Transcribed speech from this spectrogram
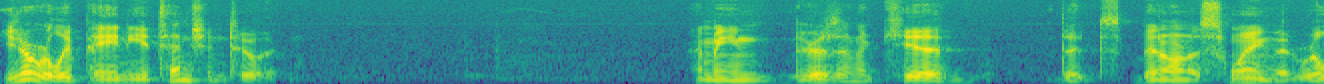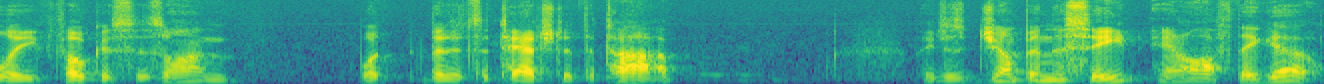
You don't really pay any attention to it. I mean, there isn't a kid that's been on a swing that really focuses on what that it's attached at the top. They just jump in the seat and off they go.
